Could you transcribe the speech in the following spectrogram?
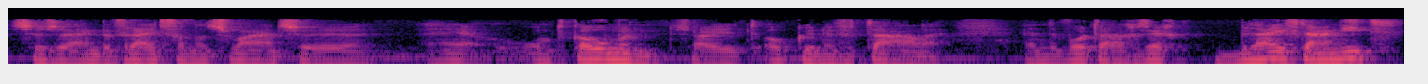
ze zijn bevrijd van het zwaard, ze hè, ontkomen, zou je het ook kunnen vertalen. En er wordt daar gezegd, blijf daar niet.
